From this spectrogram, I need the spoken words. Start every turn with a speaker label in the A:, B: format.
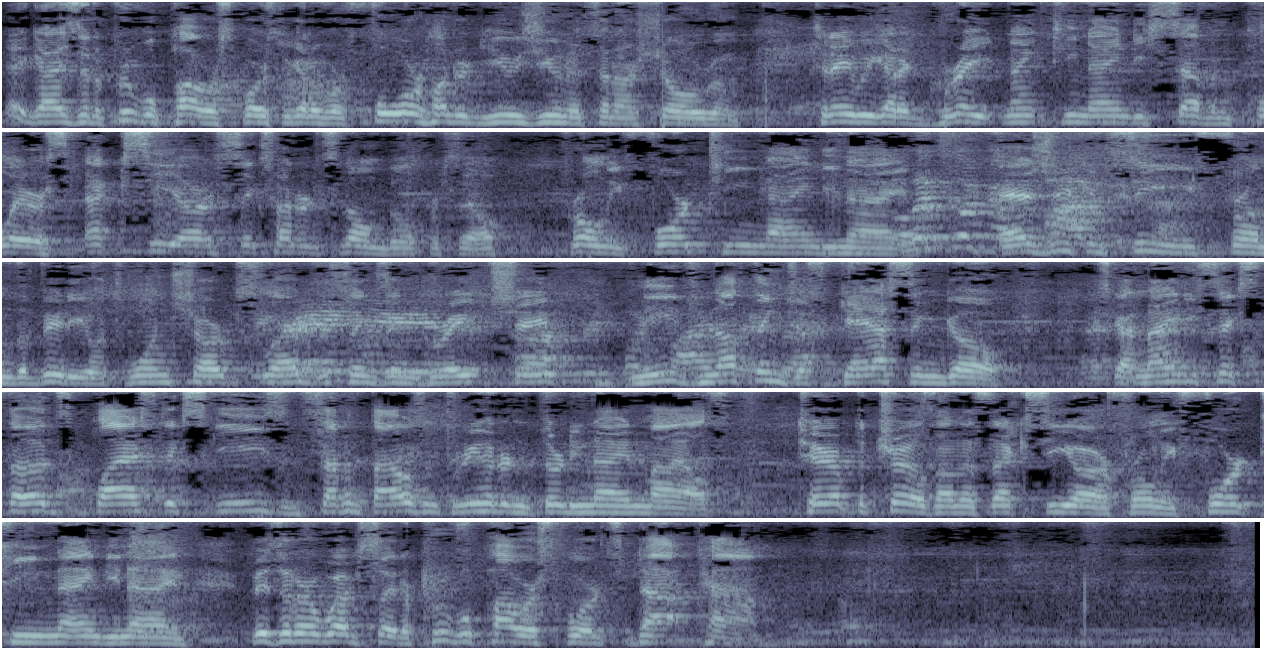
A: Hey guys, at Approval Power Sports, we got over 400 used units in our showroom. Today we got a great 1997 Polaris XCR 600 snowmobile for sale for only $14.99. As you can see from the video, it's one sharp sled. This thing's in great shape. Needs nothing, just gas and go. It's got 96 studs, plastic skis, and 7,339 miles. Tear up the trails on this XCR for only $14.99. Visit our website, approvalpowersports.com.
